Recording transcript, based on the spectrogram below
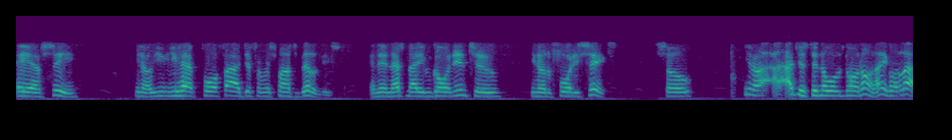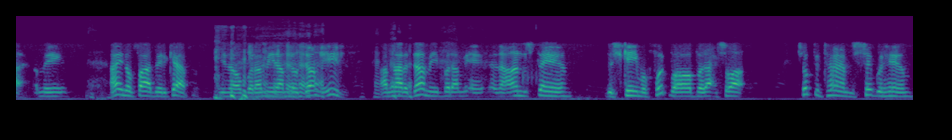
AFC, you know, you you have four or five different responsibilities, and then that's not even going into you know the 46. So, you know, I, I just didn't know what was going on. I ain't gonna lie. I mean, I ain't no Phi Beta Kappa, you know, but I mean, I'm no dummy either. I'm not a dummy, but I mean, and I understand the scheme of football. But I, so I took the time to sit with him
